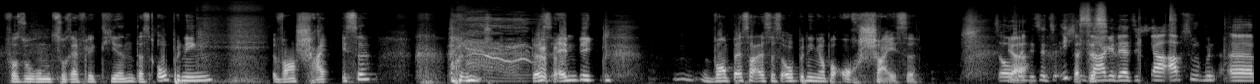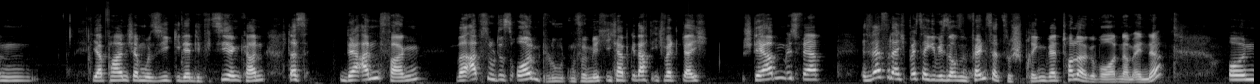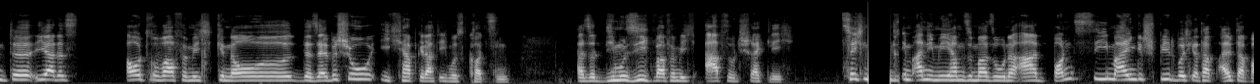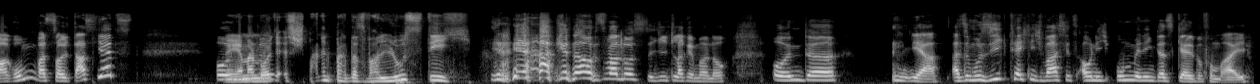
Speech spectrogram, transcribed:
versuchen zu reflektieren. Das Opening war scheiße und das Ending war besser als das Opening, aber auch scheiße. So, ja, wenn jetzt ich sage, der sich ja absolut mit ähm, japanischer Musik identifizieren kann, dass der Anfang war absolutes Ohrenbluten für mich. Ich habe gedacht, ich werde gleich sterben. Es wäre es wär vielleicht besser gewesen, aus dem Fenster zu springen. Wäre toller geworden am Ende. Und äh, ja, das Outro war für mich genau derselbe Schuh. Ich habe gedacht, ich muss kotzen. Also die Musik war für mich absolut schrecklich. Zwischen im Anime haben sie mal so eine Art Bond-Theme eingespielt, wo ich gedacht habe, Alter, warum? Was soll das jetzt? Und, ja, man wollte es spannend machen, das war lustig. ja, ja, genau, es war lustig. Ich lache immer noch. Und äh, ja, also musiktechnisch war es jetzt auch nicht unbedingt das Gelbe vom Ei.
